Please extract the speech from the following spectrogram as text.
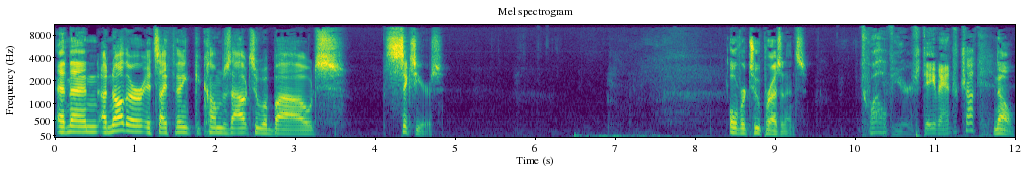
And then another, it's I think it comes out to about six years. Over two presidents. Twelve years. Dave Andreychuk. No.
